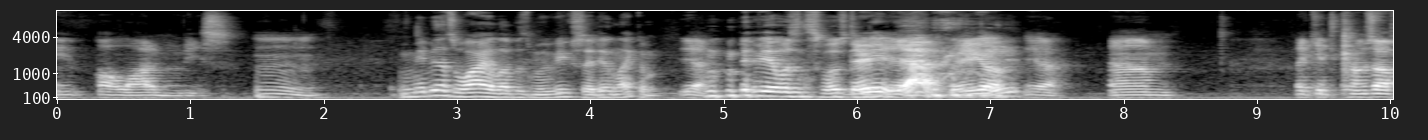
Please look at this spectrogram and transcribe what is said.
in a lot of movies Mm. Maybe that's why I love this movie because I didn't like him. yeah Maybe I wasn't supposed to. You, yeah. there you go yeah um Like it comes off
